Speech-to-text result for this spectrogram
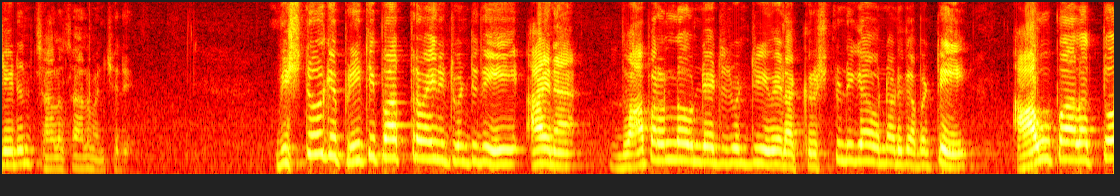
చేయడం చాలా చాలా మంచిది. విష్ణువుకి ప్రీతిపాత్రమైనటువంటిది ఆయన ద్వాపరంలో ఉండేటటువంటి వేళ కృష్ణుడిగా ఉన్నాడు కాబట్టి ఆవు పాలతో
